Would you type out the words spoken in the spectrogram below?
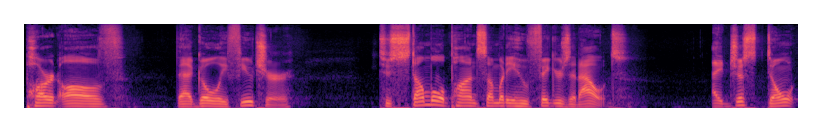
part of that goalie future, to stumble upon somebody who figures it out, I just don't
